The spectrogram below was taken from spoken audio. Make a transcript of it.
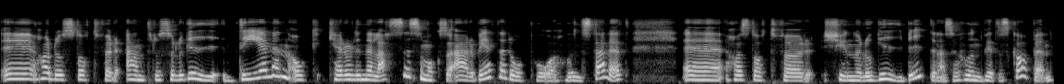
eh, har då stått för antrosologidelen och Carolina Lasse som också arbetar då på hundstallet eh, har stått för kynologibiten, alltså hundvetenskapen.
